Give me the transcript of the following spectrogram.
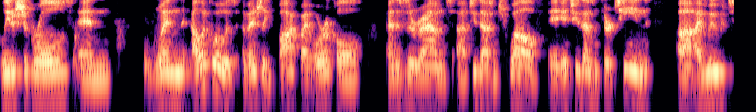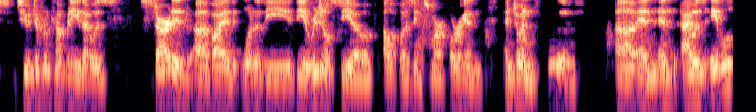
leadership roles. And when Eloqua was eventually bought by Oracle, and this is around uh, 2012. In 2013, uh, I moved to a different company that was started uh, by one of the the original CEO of Eloqua. His name was Mark Organ, and joined Influitive. Uh, and and I was able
